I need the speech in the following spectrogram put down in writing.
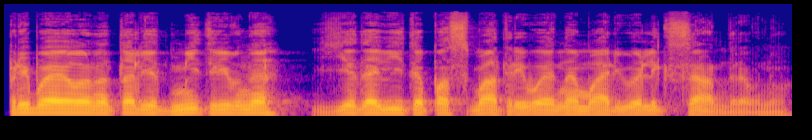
Прибавила Наталья Дмитриевна, ядовито посматривая на Марью Александровну.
